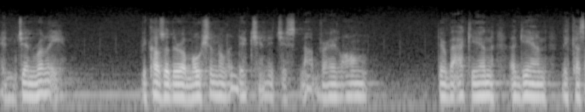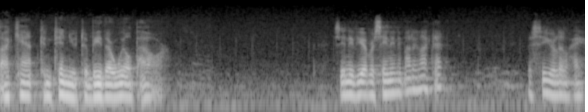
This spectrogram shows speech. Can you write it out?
And generally, because of their emotional addiction, it's just not very long. They're back in again because I can't continue to be their willpower. Has any of you ever seen anybody like that? Let's see your little hand.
